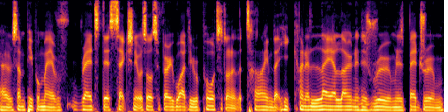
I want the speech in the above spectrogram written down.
Uh, some people may have read this section. It was also very widely reported on at the time that he kind of lay alone in his room, in his bedroom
